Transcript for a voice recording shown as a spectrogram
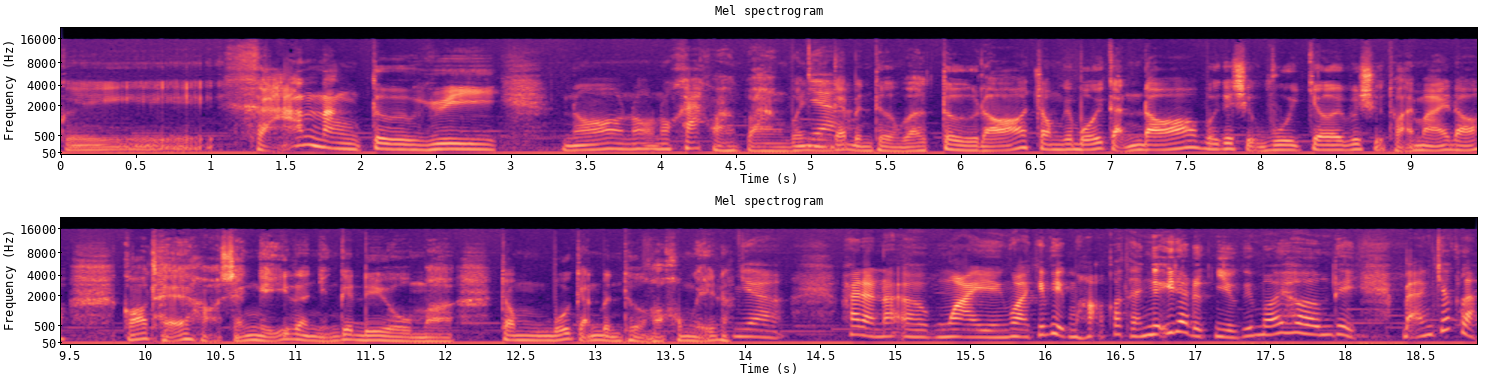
cái khả năng tư duy nó nó nó khác hoàn toàn với yeah. những dạ. cái bình thường và từ đó trong cái bối cảnh đó với cái sự vui chơi với sự thoải mái đó có thể họ sẽ nghĩ ra những cái điều mà trong bối cảnh bình thường họ không nghĩ ra. Dạ. Yeah. Hay là nói uh, ngoài ngoài cái việc mà họ có thể nghĩ ra được nhiều cái mới hơn thì bản chất là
